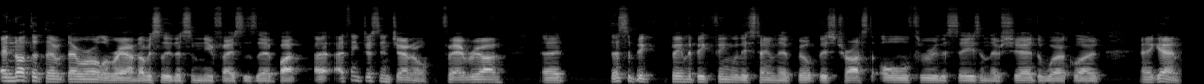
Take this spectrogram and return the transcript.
and not that they, they were all around. Obviously, there's some new faces there, but I, I think just in general for everyone, uh, that's the big been the big thing with this team. They've built this trust all through the season. They've shared the workload, and again,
